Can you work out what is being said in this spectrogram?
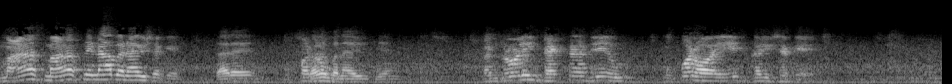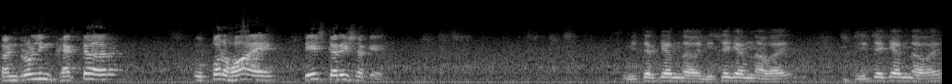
માણસ માણસને ના બનાવી શકે. તારે કોણે બનાવ્યું છે. કંટ્રોલિંગ ફેક્ટર જે ઉપર હોય એ જ કરી શકે. કંટ્રોલિંગ ફેક્ટર ઉપર હોય તે જ કરી શકે. નીચે કેમ ના હોય? નીચે કેમ ના હોય? નીચે કેમ ના હોય?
